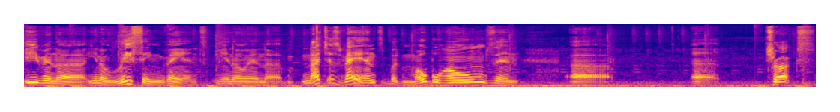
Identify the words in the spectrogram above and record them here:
even uh, you know leasing vans you know and uh, not just vans but mobile homes and uh, uh, trucks.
